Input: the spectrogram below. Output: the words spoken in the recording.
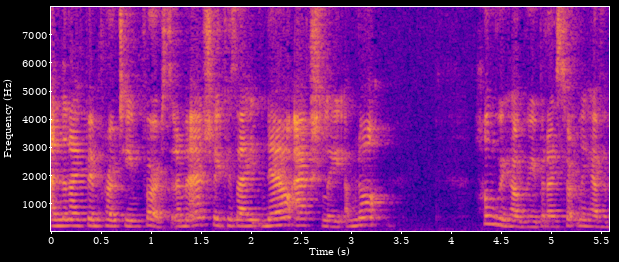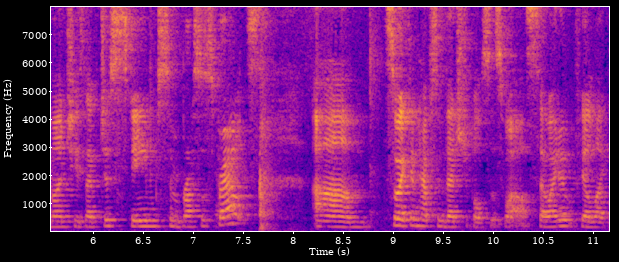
and then I've been protein first. And I'm actually, because I now actually, I'm not hungry hungry, but I certainly have the munchies. I've just steamed some Brussels sprouts um, so I can have some vegetables as well. So I don't feel like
